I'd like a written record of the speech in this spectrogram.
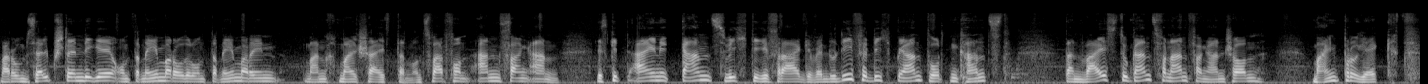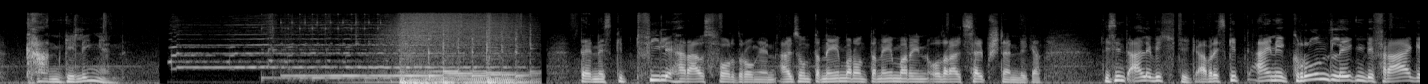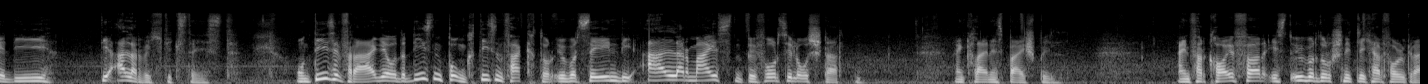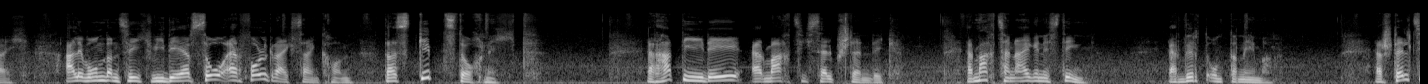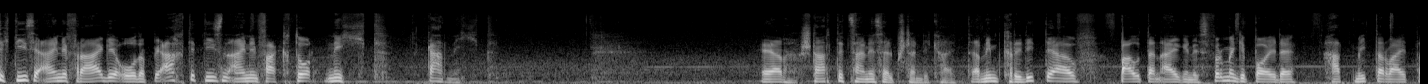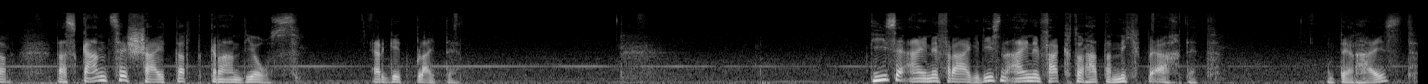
warum Selbstständige, Unternehmer oder Unternehmerin manchmal scheitern. Und zwar von Anfang an. Es gibt eine ganz wichtige Frage. Wenn du die für dich beantworten kannst, dann weißt du ganz von Anfang an schon, mein Projekt kann gelingen. Denn es gibt viele Herausforderungen als Unternehmer, Unternehmerin oder als Selbstständiger. Die sind alle wichtig, aber es gibt eine grundlegende Frage, die die allerwichtigste ist. Und diese Frage oder diesen Punkt, diesen Faktor übersehen die allermeisten, bevor sie losstarten. Ein kleines Beispiel. Ein Verkäufer ist überdurchschnittlich erfolgreich. Alle wundern sich, wie der so erfolgreich sein kann. Das gibt's doch nicht. Er hat die Idee, er macht sich selbstständig. Er macht sein eigenes Ding. Er wird Unternehmer. Er stellt sich diese eine Frage oder beachtet diesen einen Faktor nicht, gar nicht. Er startet seine Selbstständigkeit. Er nimmt Kredite auf, baut ein eigenes Firmengebäude, hat Mitarbeiter. Das Ganze scheitert grandios. Er geht pleite. Diese eine Frage, diesen einen Faktor hat er nicht beachtet. Und der heißt,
